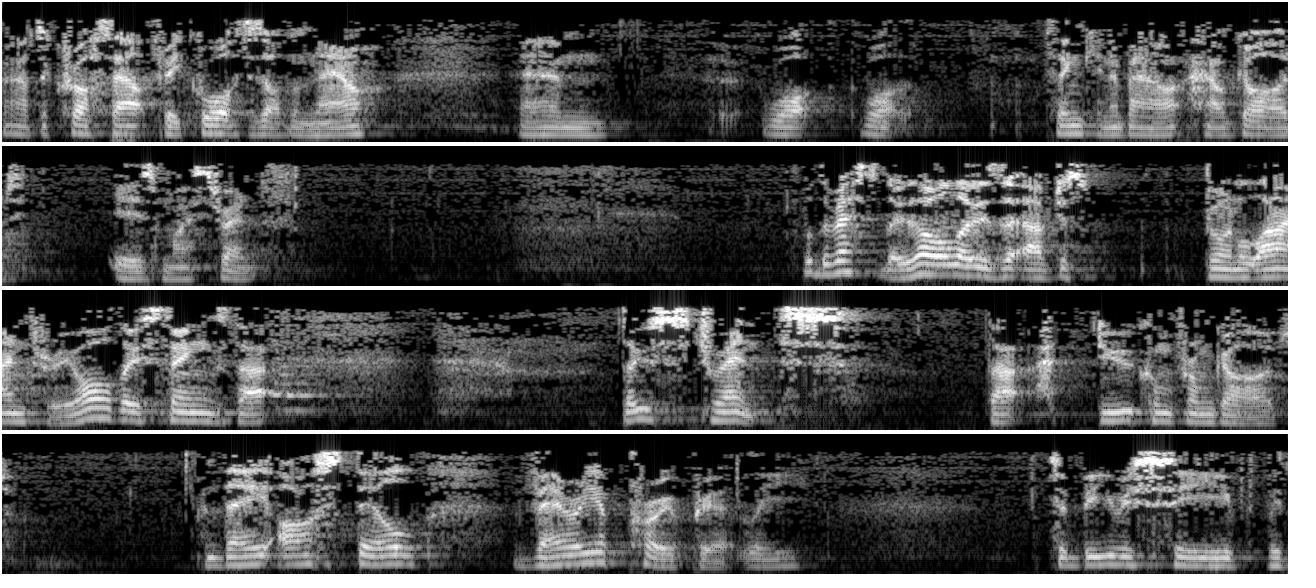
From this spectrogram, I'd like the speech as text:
I have to cross out three quarters of them now. Um, what, what, thinking about how God is my strength. But the rest of those, all those that I've just drawn a line through, all those things that, those strengths that do come from God, they are still very appropriately to be received with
